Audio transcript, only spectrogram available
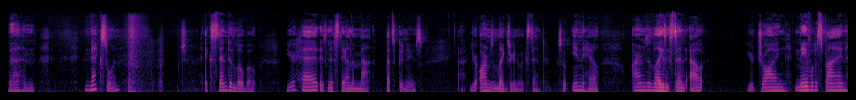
then, next one, extended low boat. Your head is going to stay on the mat. That's good news. Uh, your arms and legs are going to extend. So inhale, arms and legs extend out. You're drawing navel to spine,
